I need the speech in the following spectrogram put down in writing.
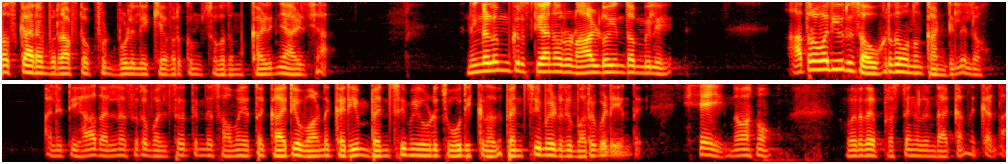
നമസ്കാരം. റാഫ് ടോക്ക് ഫുട്ബോളിലേക്ക് എവർക്കും സ്വാഗതം. കഴിഞ്ഞ ആഴ്ച നിങ്ങളും ക്രിസ്ത്യാനോ റൊണാൾഡോയും തമ്മിൽ അത്ര വലിയൊരു സൗഹൃദമൊന്നും കണ്ടില്ലല്ലോ. അൽ ഇത്തിഹാദ് അൽ നസർ മത്സരത്തിന്റെ സമയത്തെ കാര്യമാണ് കരീം ബെൻസിമയോട് ചോദിക്കുന്നത്. ബെൻസിമയുടെ ഒരു മറുപടിയുണ്ട്. ഹേയ് നോ നോ വെറുതെ പ്രശ്നങ്ങൾ ഉണ്ടാക്കാൻ നിൽക്കണ്ട.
